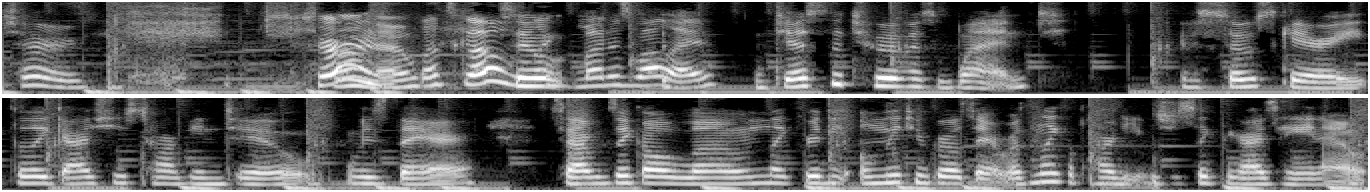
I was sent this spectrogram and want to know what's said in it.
sure. sure. Let's go. So- like, might as well, eh? Just the two of us went. It was so scary. The like guy she's talking to was there. So I was like all alone. Like we're the only two girls there. It wasn't like a party. It was just like the guys hanging out.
